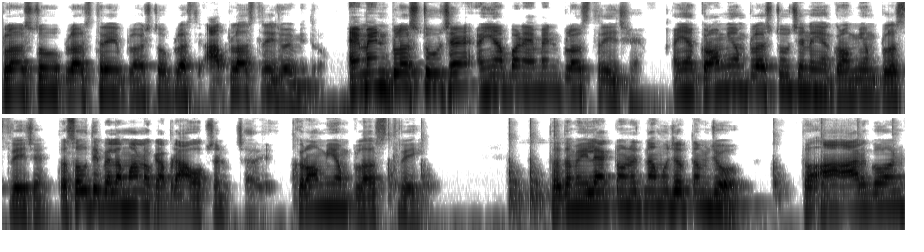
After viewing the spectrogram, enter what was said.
plus two, plus three, plus two, plus આ પ્લસ થ્રી જ હોય મિત્રો. એમએન પ્લસ ટુ છે, અહીંયા પણ એમએન પ્લસ થ્રી છે. અહીંયા ક્રોમિયમ પ્લસ ટુ છે ને અહીંયા ક્રોમિયમ પ્લસ થ્રી છે. તો સૌથી પહેલા માનો કે આપણે આ ઓપ્શન વિચારીએ. Chromium plus three. તો તમે ઇલેક્ટ્રોન રચના મુજબ તમે જુઓ. તો આ આર્ગોન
